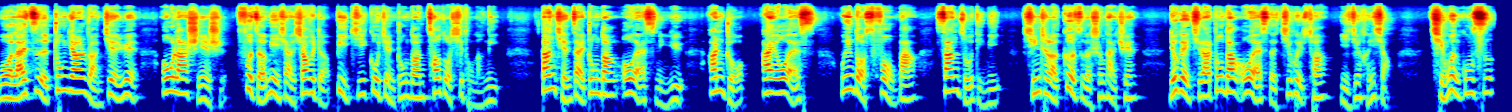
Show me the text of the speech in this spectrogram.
我来自中央软件院。欧拉实验室负责面向消费者 B 机构建终端操作系统能力。当前在终端 OS 领域，安卓、iOS、Windows Phone 八三足鼎立，形成了各自的生态圈，留给其他终端 OS 的机会窗已经很小。请问公司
